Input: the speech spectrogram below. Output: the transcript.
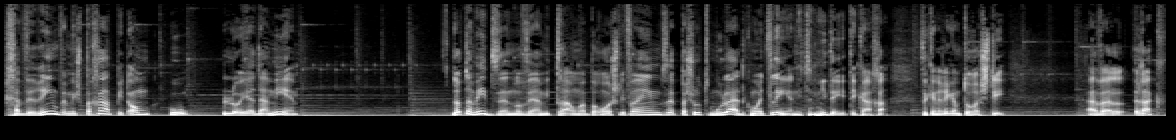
חברים ומשפחה, פתאום הוא לא ידע מי הם. לא תמיד זה נובע מטראומה בראש, לפעמים זה פשוט מולד, כמו אצלי, אני תמיד הייתי ככה. זה כנראה גם תורשתי. אבל רק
